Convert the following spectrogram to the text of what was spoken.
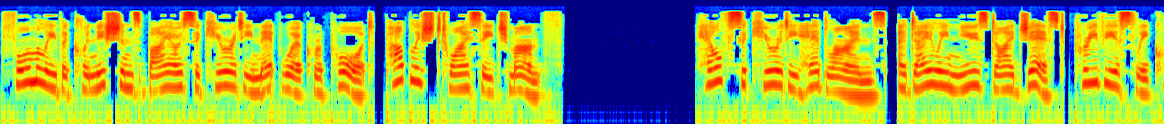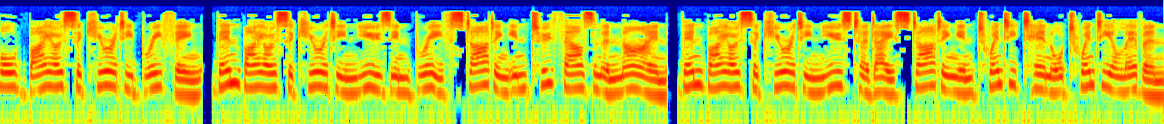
formerly the Clinicians Biosecurity Network Report, published twice each month Health Security Headlines, a daily news digest previously called Biosecurity Briefing, then Biosecurity News in Brief starting in 2009, then Biosecurity News Today starting in 2010 or 2011,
